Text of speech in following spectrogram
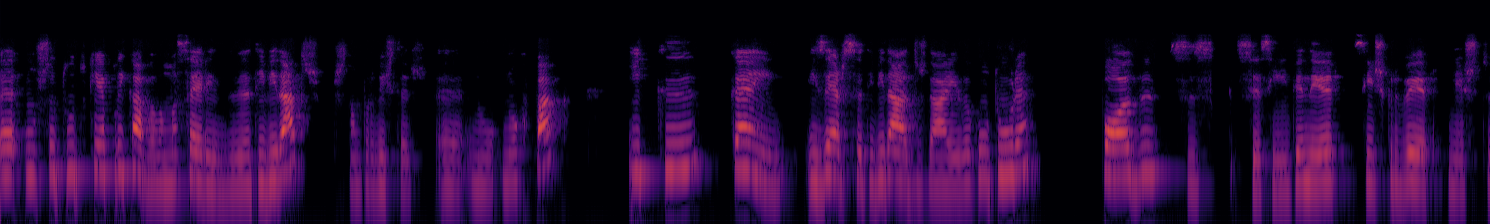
uh, um estatuto que é aplicável a uma série de atividades que estão previstas uh, no, no REPAC e que quem exerce atividades da área da cultura pode, se, se assim entender, se inscrever neste,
